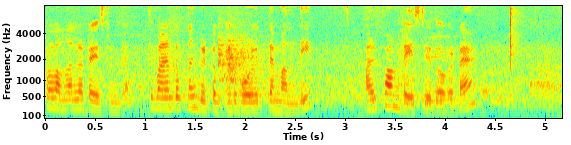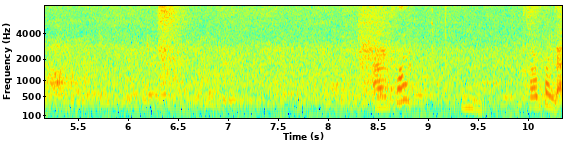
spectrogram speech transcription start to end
കൊള്ളാം നല്ല ടേസ്റ്റ് ഉണ്ട്. ട്രിവാൻഡ്രത്തും കിട്ടും ഇതുപോലത്തെ മന്തി. അൽഫാം ടേസ്റ്റ് ചെയ്ത് നോക്കട്ടെ. അൽഫാം? കുഴപ്പമില്ല.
